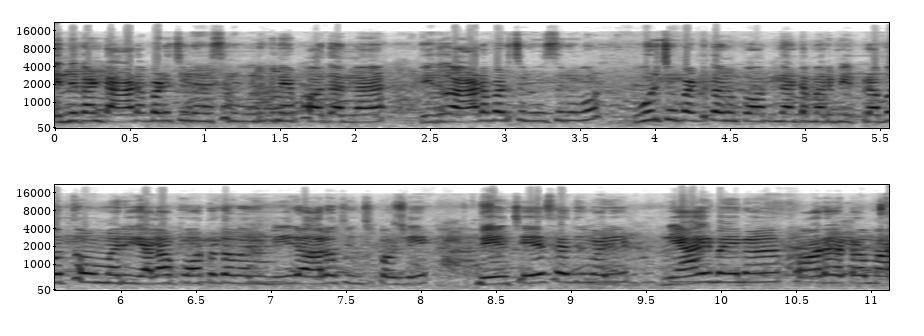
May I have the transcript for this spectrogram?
ఎందుకంటే ఆడబడుచులు ఉసురు ఊరికనే పోదన్న. ఇది ఆడబడుచులు ఉసురు ఊడ్చిపట్టుకొని పోతుందంట. మరి మీ ప్రభుత్వం మరి ఎలా పోతుందో మరి మీరు ఆలోచించుకోండి. మేము చేసేది మరి న్యాయమైన పోరాటం. మా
